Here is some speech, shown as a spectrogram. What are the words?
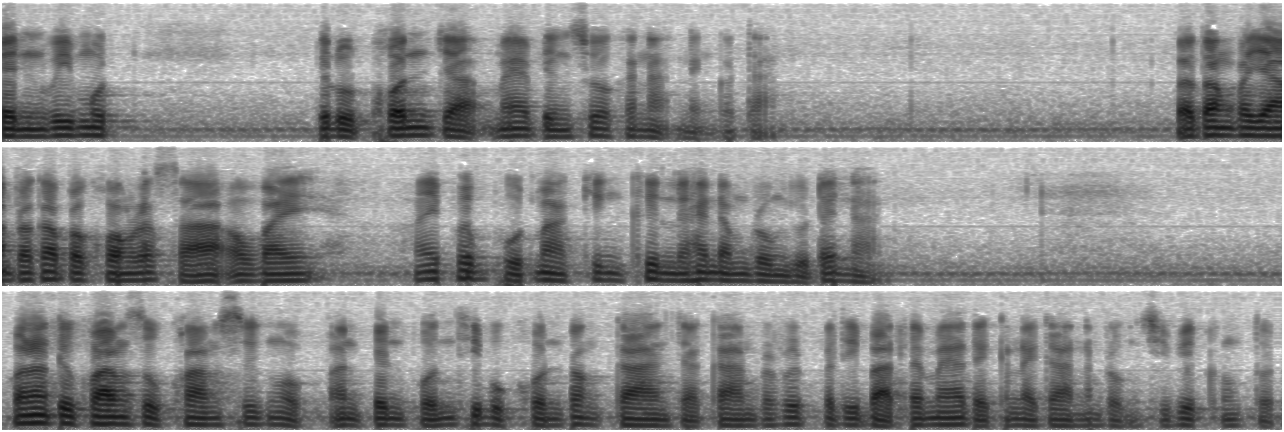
เป็นวิมุตติจะหลุดพ้นจะแม้เพียงชั่วขณะหนึ่งก็ตามก็ต้องพยายามประคับประคองรักษาเอาไว้ให้เพิ่มผูดมากยิ่งขึ้นและให้ดำรงอยู่ได้นาน เพราะนั่นคือความสุขความสงบ อันเป็นผลที่บุคคลต้องการจากการประพฤติปฏิบัติและแม้แต่ในการดำรงชีวิตของตน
